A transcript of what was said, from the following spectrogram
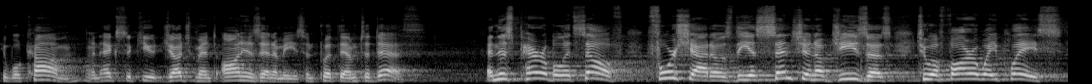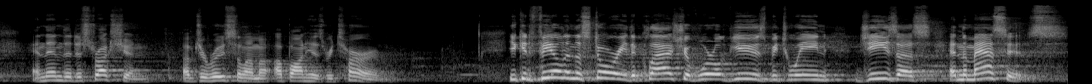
who will come and execute judgment on his enemies and put them to death. And this parable itself foreshadows the ascension of Jesus to a faraway place and then the destruction of Jerusalem upon his return. You can feel in the story the clash of worldviews between Jesus and the masses.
